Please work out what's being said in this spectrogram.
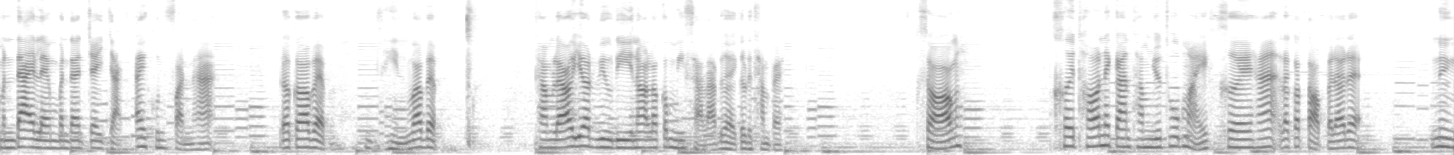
มันได้แรงบันดาลใจจากไอ้คุณฝันนะฮะ แล้วก็แบบเห็นว่าแบบทำแล้วยอดวิวดีเนาะแล้วก็มีสาระด้วยก็เลยทำไปสองเคยท้อในการทำ YouTube ไหมเคยฮะ แล้วก็ตอบไปแล้วด้วยหนึ่ง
